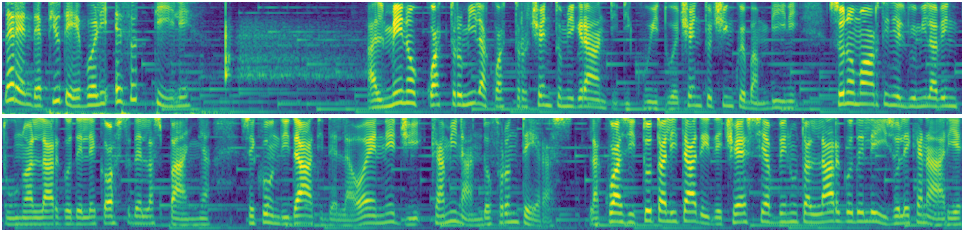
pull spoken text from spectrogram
le rende più deboli e sottili. Almeno 4.400 migranti, di cui 205 bambini, sono morti nel 2021 al largo delle coste della Spagna, secondo i dati della ONG Caminando Fronteras. La quasi totalità dei decessi è avvenuta al largo delle isole Canarie,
